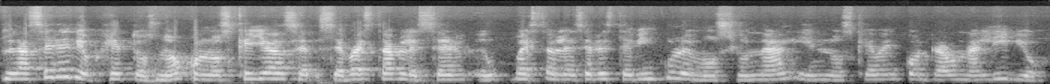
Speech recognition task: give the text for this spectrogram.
la serie de objetos, ¿no? Con los que ella se, va a establecer, va a establecer este vínculo emocional y en los que va a encontrar un alivio.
